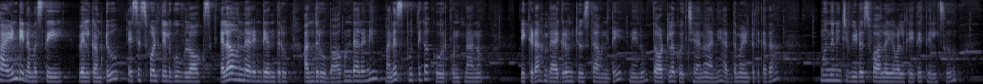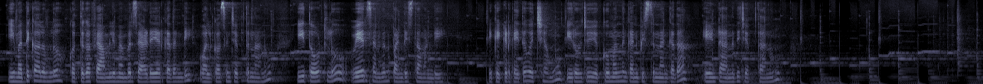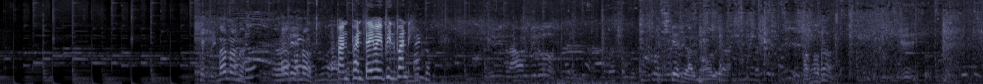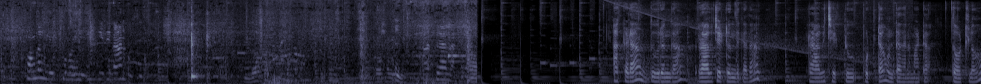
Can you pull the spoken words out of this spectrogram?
Hi అండి నమస్తే. Welcome to SS world Telugu vlogs. ఎలా ఉన్నారండి అందరూ? అందరూ బాగుండాలని మనస్ఫూర్తిగా కోరుకుంటున్నాను. ఇక్కడ బ్యాక్గ్రౌండ్ చూస్తూ ఉంటే నేను తోటలోకి వచ్చాను అని అర్థమైంటుంది కదా? ముందు నుంచి వీడియోస్ ఫాలో అయ్యే వాళ్ళకైతే తెలుసు. ఈ మధ్యకాలంలో కొత్తగా ఫ్యామిలీ మెంబర్స్ యాడ్ అయ్యారు కదండి వాళ్ళ కోసం చెప్తున్నాను. ఈ తోటలో వేరుశనగను పండిస్తామండి. ఇక ఇక్కడికైతే వచ్చాము. ఈరోజు ఎక్కువ మంది కనిపిస్తున్నాం కదా ఏంటా అన్నది చెప్తాను. పంట పంట టైం అయిపోయింది పండి. అక్కడ దూరంగా రావి చెట్టు ఉంది కదా? రావి చెట్టు పుట్ట ఉంటుందన్నమాట తోటలో.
